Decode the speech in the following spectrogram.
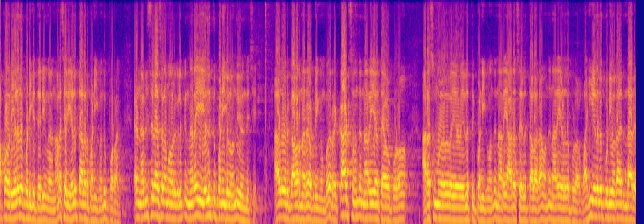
அப்போ அவர் எழுத படிக்க தெரியுங்கிறதுனால சரி எழுத்தாளர் பணிக்கு வந்து போடுறாங்க ஏன்னா நபிசுல்லாசலம் அவர்களுக்கு நிறைய எழுத்து பணிகள் வந்து இருந்துச்சு. அது ஒரு கவர்னர் அப்படிங்கும்போது ரெக்கார்ட்ஸ் வந்து நிறைய தேவைப்படும். அரசு எழுத்து பணிக்கு வந்து நிறைய அரசு எழுத்தாளராக வந்து நிறைய எழுதப்படுவார். வகி எழுதக்கூடியவராக இருந்தார்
